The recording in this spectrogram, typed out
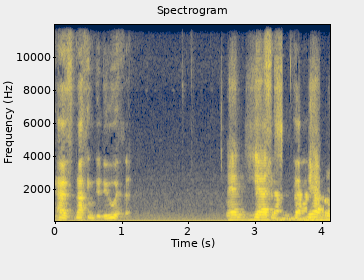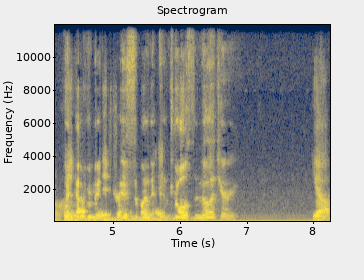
has nothing to do with it. And yet, that we have no the government is the one that right? controls the military. Yeah.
